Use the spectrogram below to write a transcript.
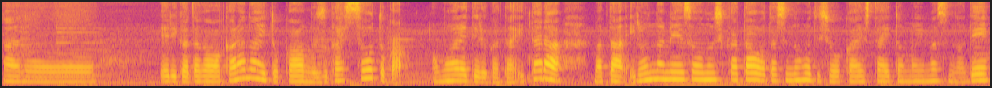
あのやり方がわからないとか難しそうとか思われている方いたらまたいろんな瞑想の仕方を私の方で紹介したいと思いますので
